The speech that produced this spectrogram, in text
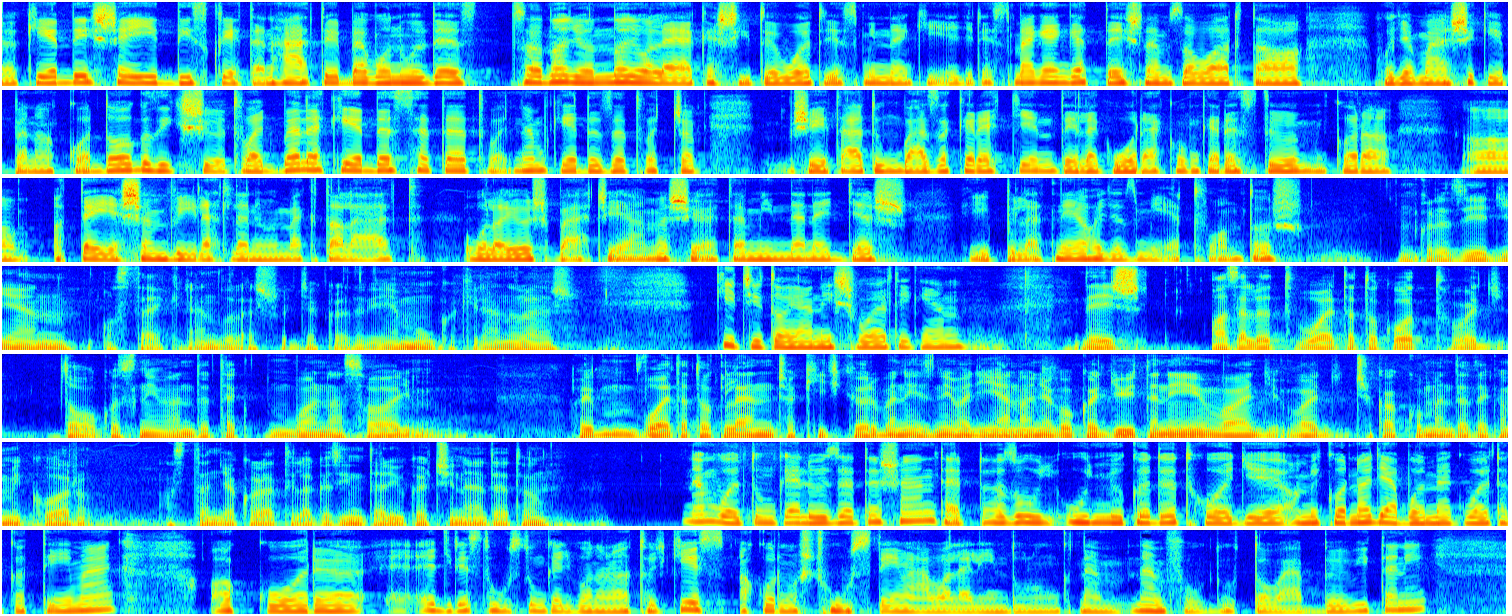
kérdéseit, diszkréten háttérbe vonul, de ez szóval nagyon, nagyon lelkesítő volt, hogy ezt mindenki egyrészt megengedte, és nem zavarta, hogy a másik éppen akkor dolgozik, sőt, vagy belekérdezhetett, vagy nem kérdezett, vagy csak sétáltunk Báza keretjén, tényleg órákon keresztül, mikor a, a, a teljesen véletlenül megtalált olajos bácsi elmesélte minden egyes épületnél, hogy az miért fontos. Akkor ez egy ilyen osztálykirándulás, vagy gyakorlatilag ilyen munkakirándulás? Kicsit olyan is volt, igen. De és azelőtt voltatok ott, hogy dolgozni mentetek volna, szóval hogy, hogy voltatok lenn csak így körbenézni, vagy ilyen anyagokat gyűjteni, vagy, vagy csak akkor mentetek, amikor aztán gyakorlatilag az interjúkat csináltatok? Nem voltunk előzetesen, tehát az úgy, úgy működött, hogy amikor nagyjából megvoltak a témák, akkor egyrészt húztunk egy vonalat, hogy kész, akkor most 20 témával elindulunk, nem, nem fogjuk tovább bővíteni,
